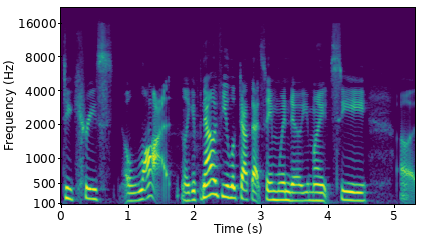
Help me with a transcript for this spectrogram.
decreased a lot. Like if now, if you looked out that same window, you might see. Uh,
